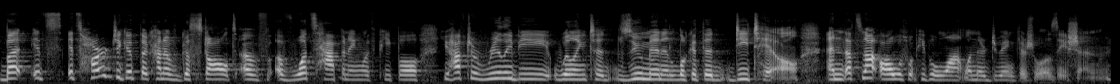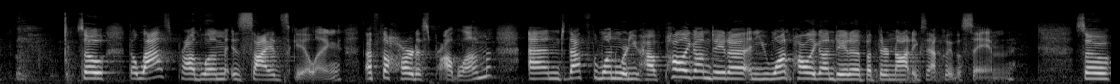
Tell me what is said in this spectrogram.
But it's, it's hard to get the kind of gestalt of, of what's happening with people. You have to really be willing to zoom in and look at the detail. And that's not always what people want when they're doing visualization. So the last problem is side scaling. That's the hardest problem. And that's the one where you have polygon data and you want polygon data, but they're not exactly the same. So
